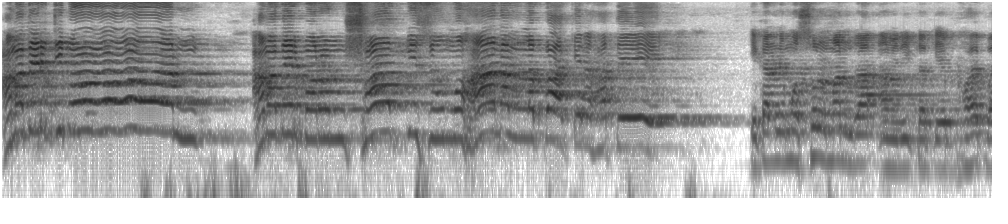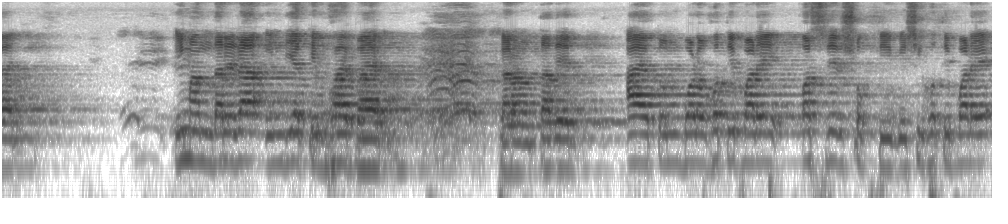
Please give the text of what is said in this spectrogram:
আমাদের জীবন, আমাদের মরণ সব কিছু মহান আল্লাহ পাকের হাতে। এ কারণে মুসলমানরা আমেরিকাকে ভয় পায়। ইমানদারেরা ইন্ডিয়াকে ভয় পায়। কারণ তাদের আয়তন বড় হতে পারে, অস্ত্রের শক্তি বেশি হতে পারে।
